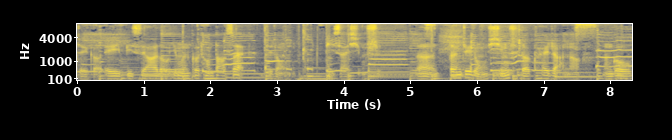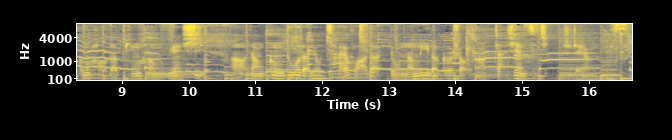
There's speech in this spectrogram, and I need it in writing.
这个 A B C I 的英文歌唱大赛这种比赛形式，嗯，但这种形式的开展呢，能够更好的平衡院系啊，让更多的有才华的、有能力的歌手啊展现自己，是这样的。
